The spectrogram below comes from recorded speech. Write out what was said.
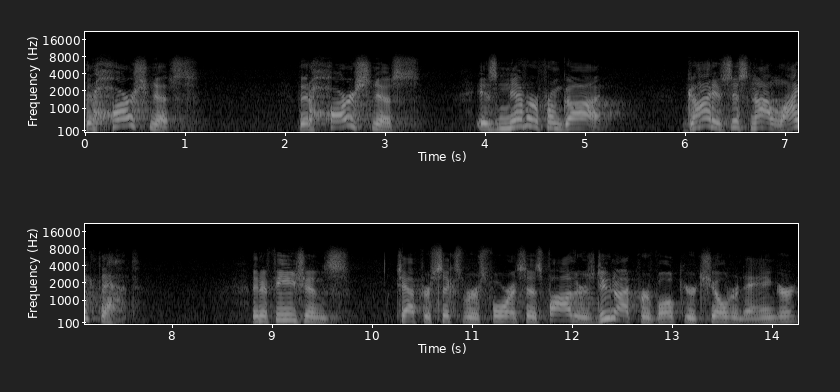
that harshness, that harshness is never from God. God is just not like that. In Ephesians chapter 6, verse 4, it says, Fathers, do not provoke your children to anger,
